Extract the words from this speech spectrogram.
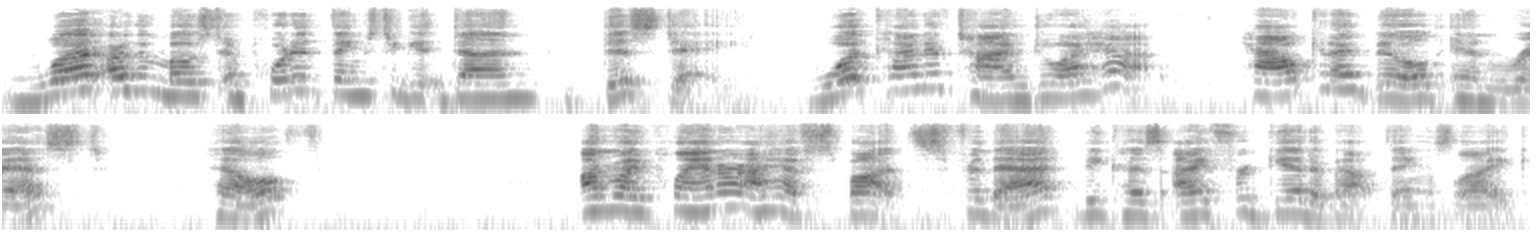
What are the most important things to get done this day? What kind of time do I have? How can I build in rest, health, on my planner, I have spots for that because I forget about things like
